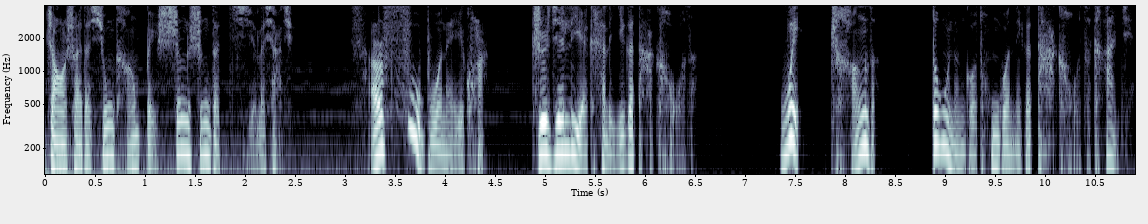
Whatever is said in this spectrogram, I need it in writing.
赵帅的胸膛被生生的挤了下去，而腹部那一块直接裂开了一个大口子。胃、肠子都能够通过那个大口子看见。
